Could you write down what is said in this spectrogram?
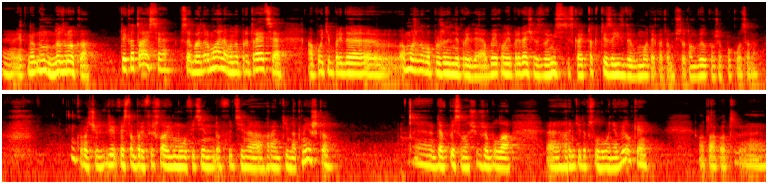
е, як на, ну, на дурака. Ти катайся, все буде нормально, воно притреться, а потім прийде, а може нова пружина не прийде. Або як вона прийде через два місяці, скажуть, так ти заїздив в мотика, там все, там вилка вже покоцана. Ну, коротше, якась там прийшла йому офіційна, офіційна гарантійна книжка, де вписано, що вже була е, гарантійне обслуговування вилки. Отак от. е.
